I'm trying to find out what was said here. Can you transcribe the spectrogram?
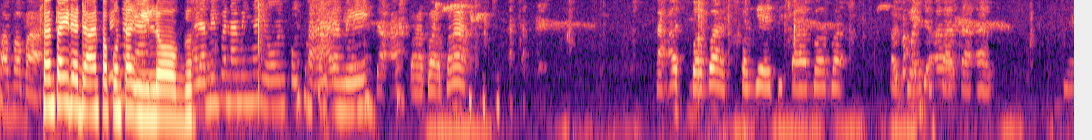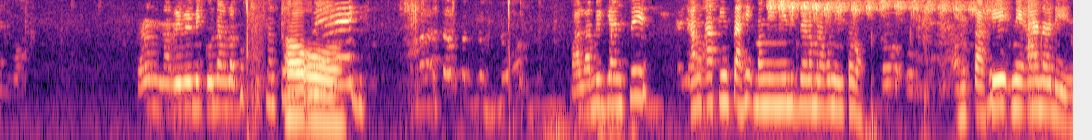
Pababa. Saan tayo dadaan papunta ilog? Alamin pa namin ngayon kung saan, kami daan. pababa. Taas baba, spaghetti pababa. Spaghetti pataas. Yan o. Pero naririnig ko ng lagustos ng tubig. Oo. Malamig yan sis. Ang aking tahi, manginginig na naman ako nito. Ang tahi ni Ana din.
